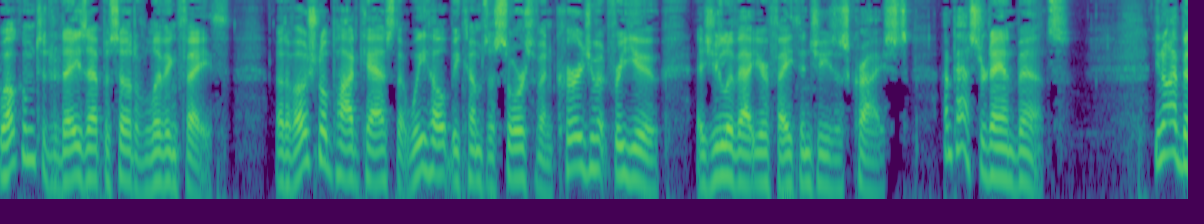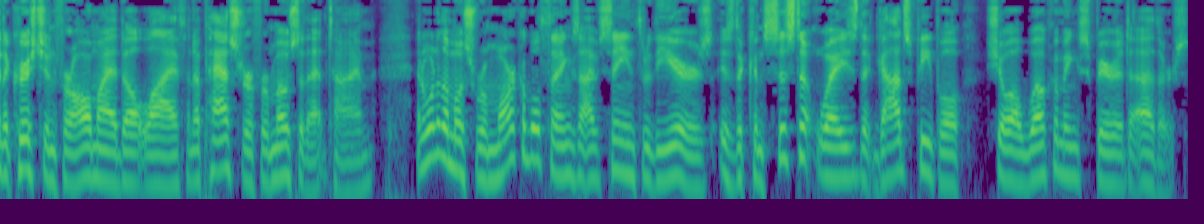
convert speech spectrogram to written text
Welcome to today's episode of Living Faith, a devotional podcast that we hope becomes a source of encouragement for you as you live out your faith in Jesus Christ. I'm Pastor Dan Bentz. You know, I've been a Christian for all my adult life and a pastor for most of that time, and one of the most remarkable things I've seen through the years is the consistent ways that God's people show a welcoming spirit to others.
